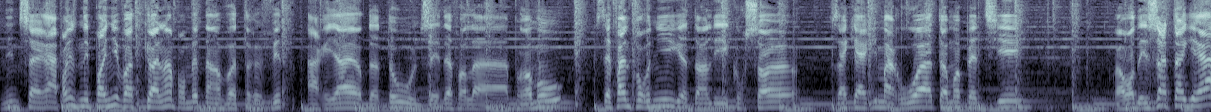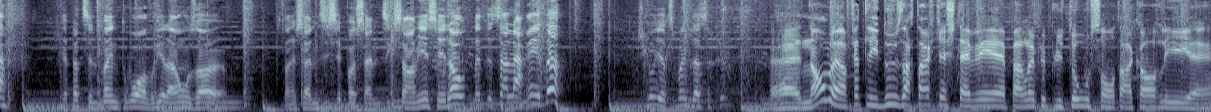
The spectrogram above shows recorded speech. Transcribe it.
Venez nous serrer pince. Venez pogner votre collant pour mettre dans votre vitre arrière d'auto. nous aider à faire la promo. Stéphane Fournier dans les courseurs. Zachary Marois, Thomas Pelletier. Pour avoir des autographes. Je répète, c'est le 23 avril à 11h. C'est un samedi, c'est pas samedi qui s'en vient, c'est l'autre. Mettez ça à l'agenda. Chico, y a-tu bien de la circule? Euh, non, mais en fait, les deux artères que je t'avais parlé un peu plus tôt sont encore les, euh,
